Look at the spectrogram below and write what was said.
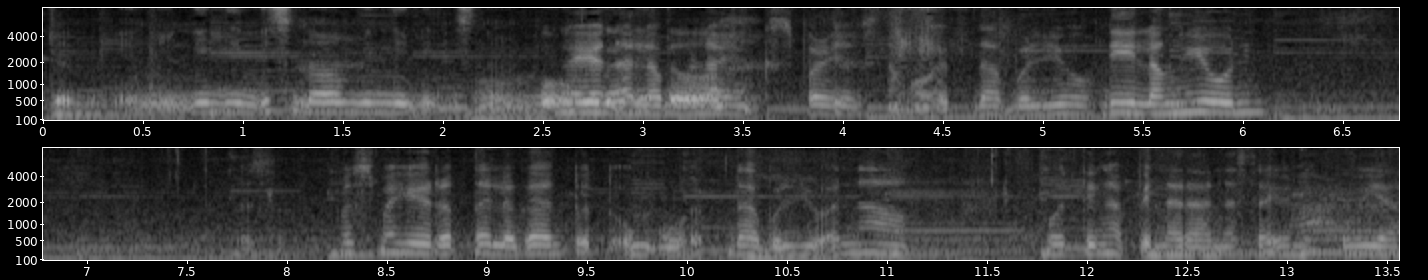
Yung nilinis namin, nilinis ng buong Ngayon, alam mo ganito. na yung experience ng OFW. Hindi lang yun. Mas- Mas mahirap talaga ang totoong OFW, anak. Buti nga pinaranas sa'yo ni Kuya.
